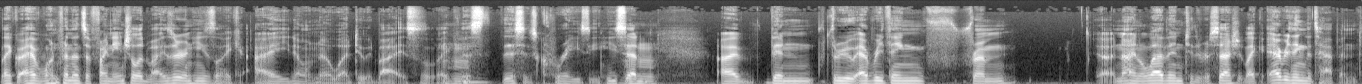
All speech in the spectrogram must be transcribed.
like I have one friend that's a financial advisor and he's like I don't know what to advise. Like Mhm. this this is crazy. He said Mhm. I've been through everything f- from uh, 9/11 to the recession, like everything that's happened,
